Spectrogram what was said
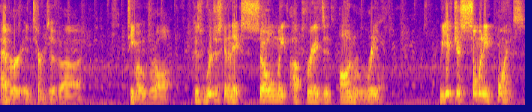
ever in terms of uh, team overall. Because we're just going to make so many upgrades, it's unreal. We have just so many points.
